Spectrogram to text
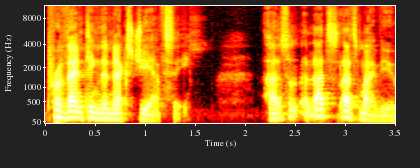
preventing the next GFC. Uh, so that's that's my view.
